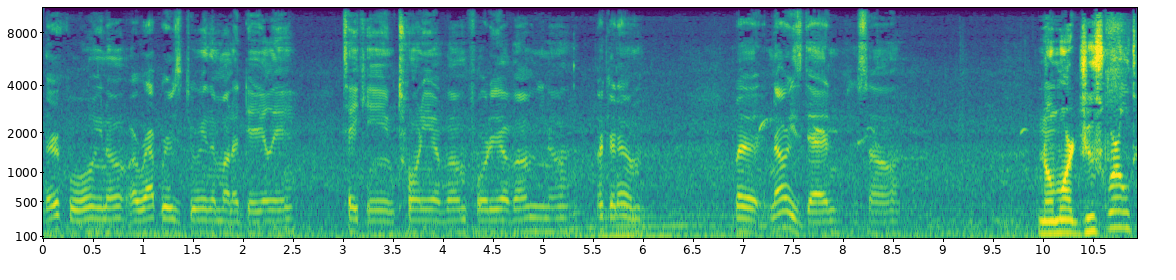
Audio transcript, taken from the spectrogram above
they're cool. You know, a rapper is doing them on a daily, taking 20 of them, 40 of them. You know, look at him. But now he's dead, so No more Juice WRLD?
